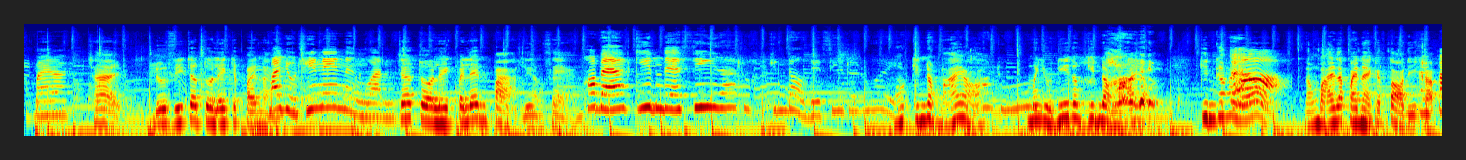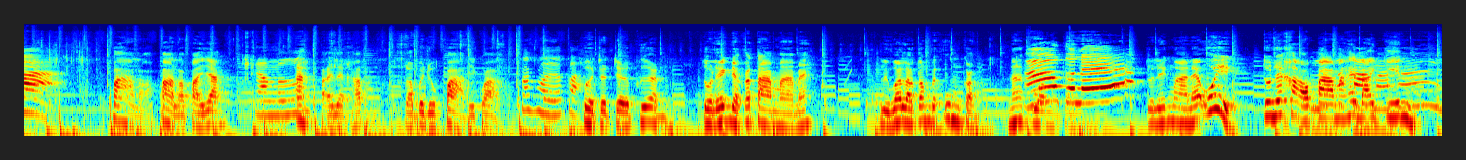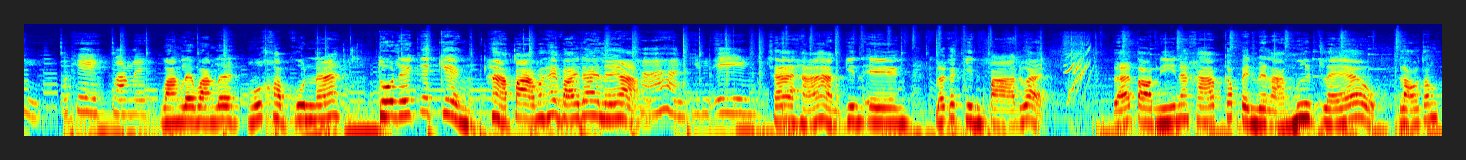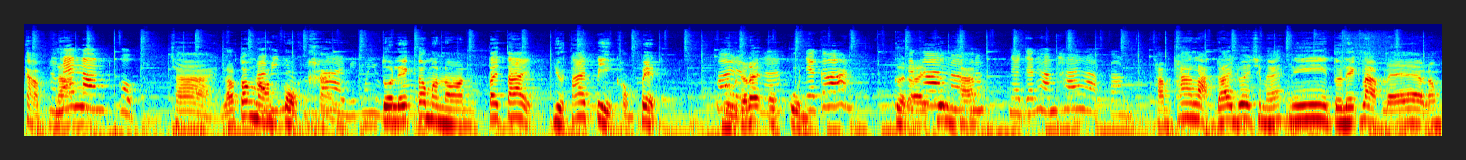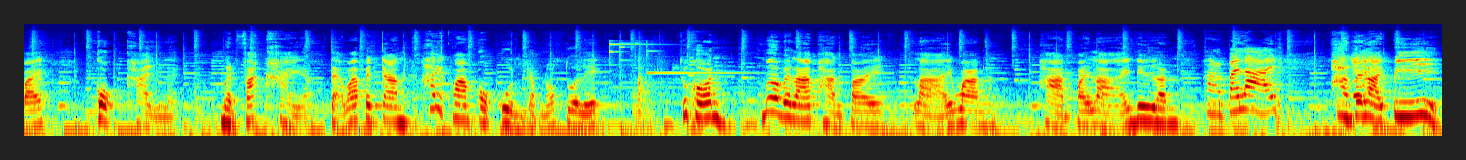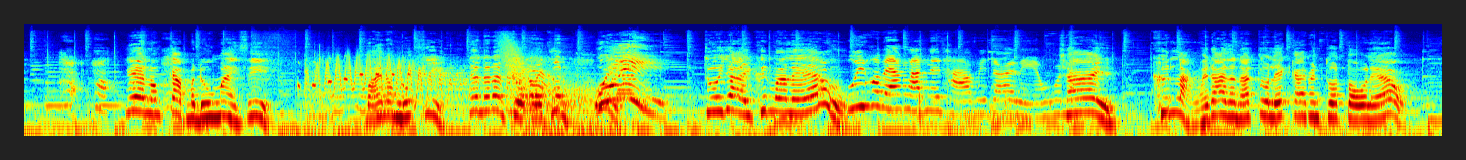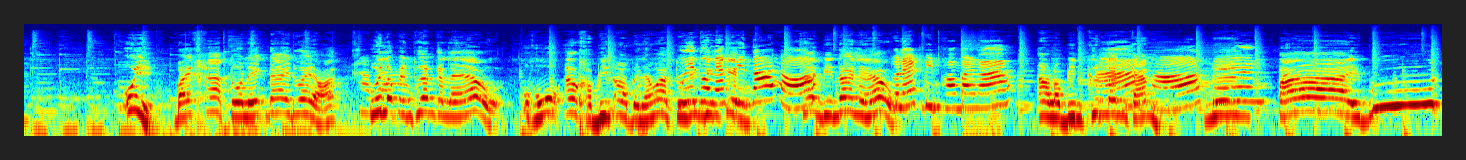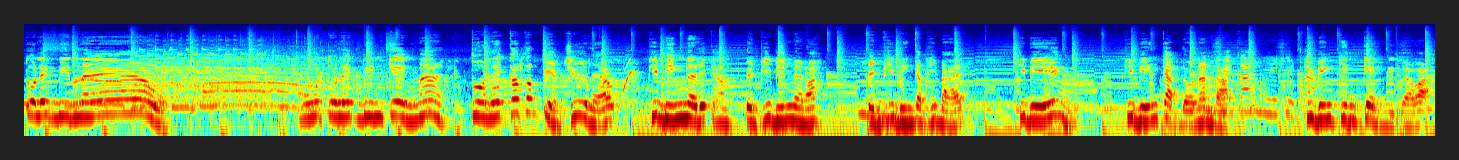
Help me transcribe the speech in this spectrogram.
ไปเลยใช่ ดูสิเจ้าตัวเล็กจะไปไหน มาอยู่ที่นี่หนึ่งวันเจ้าตัวเล็กไปเล่นป่าเรืองแสงพ่อแบงค์กินเดซี่ได้ด้วยกินดอกเดซี่ได้ด้วย โอ้กินดอกไม้เหรอพ่อดูมาอยู่นี่ต้องกินดอกไม้เหรอกินเข้าไปแล้วอะ น้องไบร์ทแล้วไปไหนกันต่อดีไปครับ ป่าป่าเหรอ ป่าเราไปยังกลางนู้นอะไปเลยครับ เราไปดูป่าดีกว่า ก็สวยแล้วป่ะเผื่อจะเจอเพื่อน ตัวเล็กเดี๋ยวก็ตามมาไหม หรือว่าเราต้องไปอุ้มก่อน น่ากลัวอ้าเหมือนกัวตัวนเล็กตัวเล็กมาแล้ว อุ้ย ตัวเล็กเขาเอาปลามาให้ไบร์ทกิน โอเควางเลยวางเลยวางเลยโอ้ขอบคุณนะ ตัวเล็กเนี่ยเก่ง หาปลามาให้ไบร์ทได้เลยอะ หาอาหารกินเอง ใช่หาอาหารกินเอง แล้วก็กินปลาด้วย และตอนนี้นะครับก็เป็นเวลามืดแล้ว เราต้องกลับแต่รัแม่งนอนกบ ใช่ เราต้องนอนกกไข่บิ๊กมาอยู่ตัวเล็กต้องมานอนใต้ๆอยู่ใต้ปีกของเป็ด หนูจะได้อบอุ่น เดี๋ยวก่อนเกิดอะไรขึ้นครับเดี๋ยวจะทำท่าหลับกันทำท่าหลับได้ด้วยใช่ไหมนี่ตัวเล็กหลับแล้วน้องไบร์ทกกไข่เลย เหมือนฟักไข่อะแต่ว่าเป็นการให้ความอบอุ่นกับนกตัวเล็ก ทุกคนเมื่อเวลาผ่านไปหลายวัน ผ่านไปหลายเดือน ผ่านไปหลายผ่านไปหลายปีเนี่ยลองกลับมาดูใหม่สิไบร์ทลองลุกสินั่นนั่นนั่นเกิดอะไรขึ้นอุ้ยอุ้ยตัวใหญ่ขึ้นมาแล้ว อุ้ยพ่อแบงค์รับในเท้าไม่ได้แล้วใช่ ขึ้นหลังไม่ได้แล้วนะ ตัวเล็กกลายเป็นตัวโตแล้ว อุ้ยใบคาบตัวเล็กได้ด้วยเหรอ อุ้ยเราเป็นเพื่อนกันแล้ว โอ้โหเอ้าเขาบินออกไปแล้วว่าตัวเฮ้ยเล็กตัวบินเล็กเก่บิงนได้เหรอใช่บินได้แล้ว ตัวเล็กบินพร้อมไปนะเอ้าเราบินขึ้นเล่นกันสามหนึ่ง ไปบู๊ตัวเล็กบินแล้วโอ้ตัวเล็กบินเก่งมาก ตัวเล็กก็ต้องเปลี่ยนชื่อแล้ว พี่บิงเลยด้วยกันเป็นพี่บิงเลยเนาะเป็นพี่บิงกับพี่ไบร์ทพี่บิงพี่บิงกับโดนัลด์ดัใส่กก้อนมือใส่ก้อนพี่บิงกินเก่งอีกแล้วอะ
